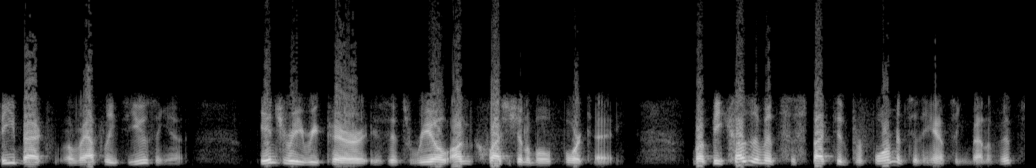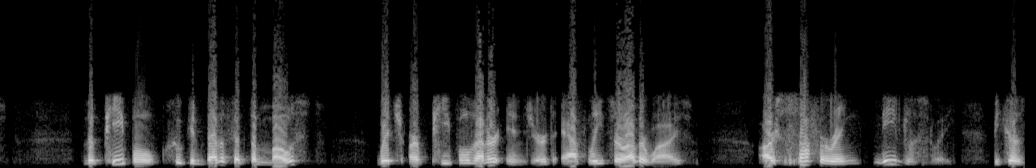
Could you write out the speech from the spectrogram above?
feedback of athletes using it, injury repair is its real, unquestionable forte. But because of its suspected performance enhancing benefits, the people who can benefit the most, which are people that are injured, athletes or otherwise, are suffering needlessly because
